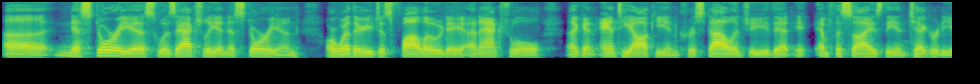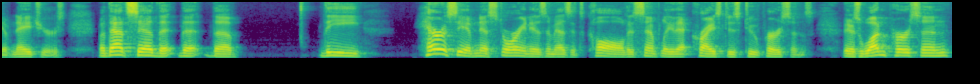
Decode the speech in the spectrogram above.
uh, Nestorius was actually a Nestorian or whether he just followed a, an actual, again, Antiochian Christology that emphasized the integrity of natures. But that said, that the, the, the heresy of Nestorianism, as it's called, is simply that Christ is two persons. There's one person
